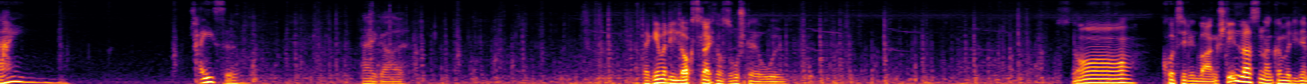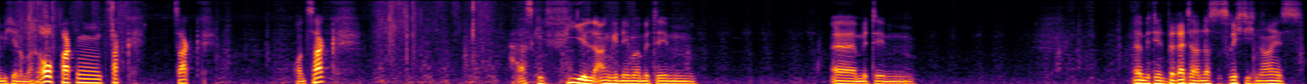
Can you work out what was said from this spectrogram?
Nein. Scheiße. Na egal. Dann gehen wir die Loks gleich noch so schnell holen. So. Kurz hier den Wagen stehen lassen. Dann können wir die nämlich hier nochmal draufpacken. Zack, zack und zack. Ja, das geht viel angenehmer mit dem... Äh, mit dem... Äh, mit den Brettern. Das ist richtig nice.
